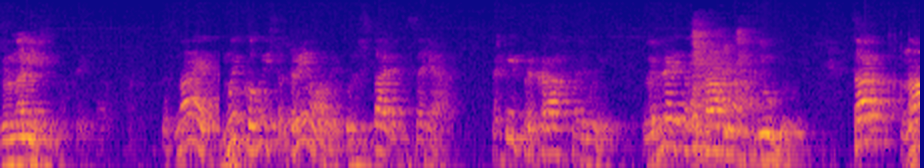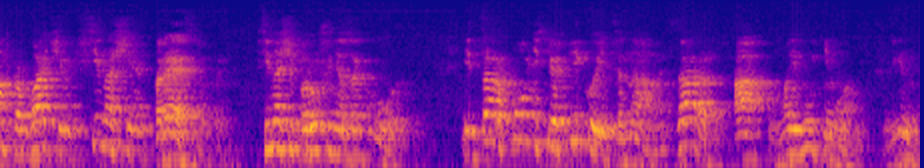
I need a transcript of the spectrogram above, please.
журналістам, знаєте, ми колись отримали листа від царя. Такий прекрасний лист. Виявляється, цар нас любить. Цар нам пробачив всі наші переступи, всі наші порушення закону. І цар повністю опікується нами зараз, а в майбутньому він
